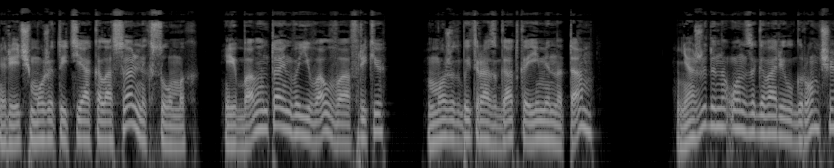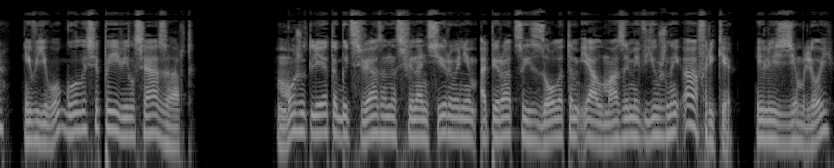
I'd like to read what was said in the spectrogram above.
Речь может идти о колоссальных суммах. И Балантайн воевал в Африке, может быть, разгадка именно там? Неожиданно он заговорил громче, и в его голосе появился азарт. Может ли это быть связано с финансированием операций с золотом и алмазами в Южной Африке или с землей,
